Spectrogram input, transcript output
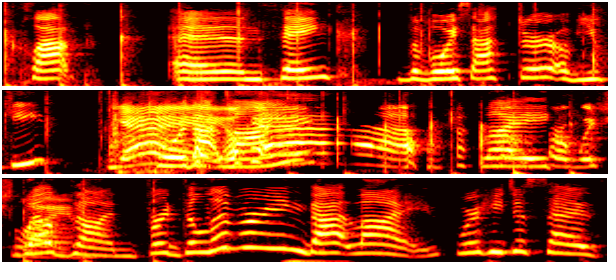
clap and thank the voice actor of Yuki. Yay! For that okay. Like, For which well done for delivering that line where he just says,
